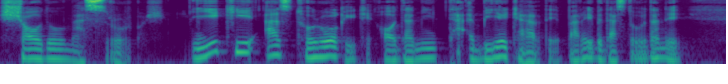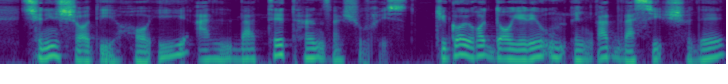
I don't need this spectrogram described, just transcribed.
شاد و مسرور باشه. یکی از طرقی که آدمی تعبیه کرده برای به دست آوردن چنین شادی هایی البته تنز و شوخی است. که گاهی اوقات دایره اون انقدر وسیع شده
